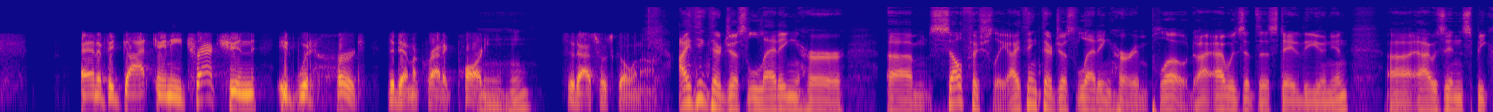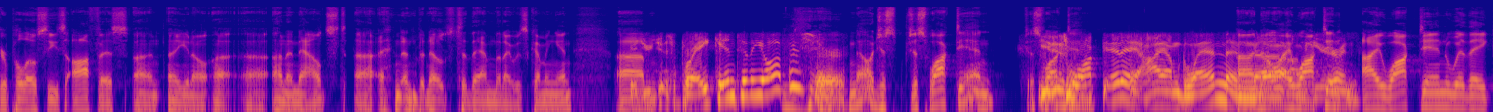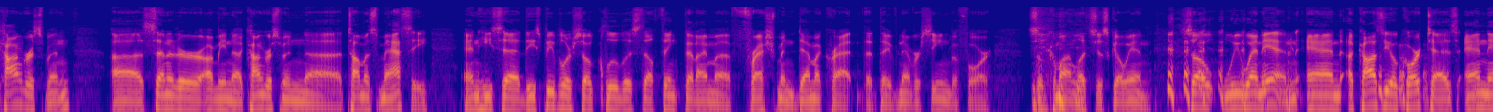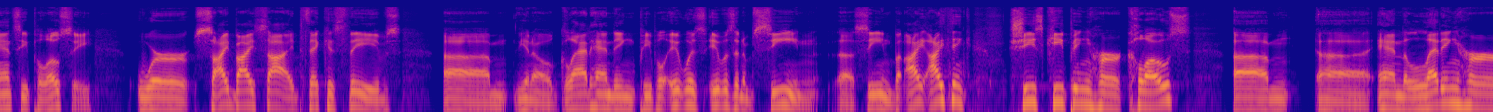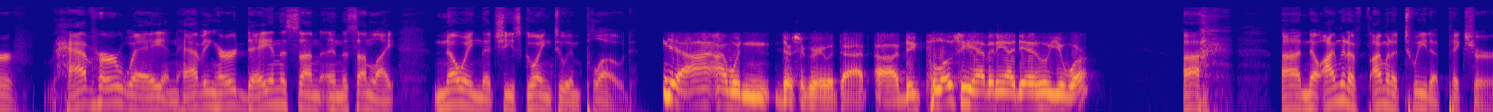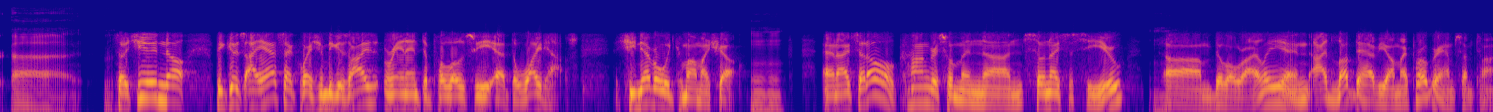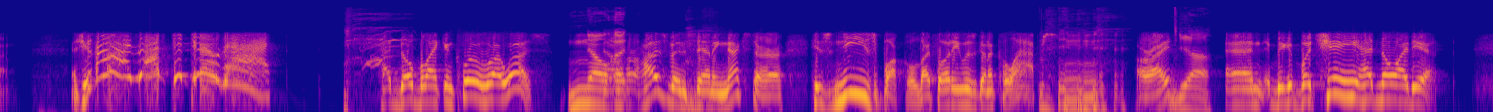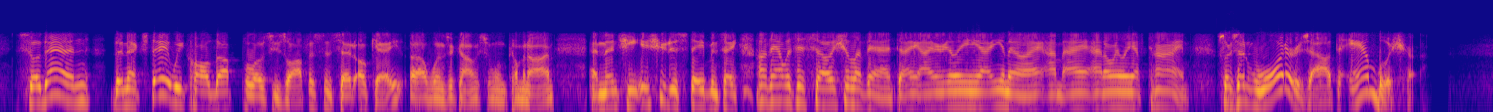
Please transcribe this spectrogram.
And if it got any traction, it would hurt the Democratic Party. Mm-hmm. So that's what's going on. I think they're just letting her um, selfishly. I think they're just letting her implode. I, I, was at the State of the Union. Uh, I was in Speaker Pelosi's office, uh, uh, you know, uh, uh, unannounced uh, and unbeknownst to them that I was coming in. Um, Did you just break into the office? Or? no, just just walked in. Just you walked just in. walked in. Hey, hi, I'm Glenn. And, no, I I'm walked in. And... I walked in with a congressman, Senator. I mean, Congressman Thomas Massie and he said these people are so clueless they'll think that I'm a freshman Democrat that they've never seen before. So come on, let's just go in. So we went in, and Ocasio Cortez and Nancy Pelosi were side by side, thick as thieves. Um, you know, glad handing people. It was it was an obscene uh, scene, but I I think she's keeping her close um, uh, and letting her have her way and having her day in the sun in the sunlight, knowing that she's going to implode. Yeah, I, I wouldn't disagree with that. Uh, did Pelosi have any idea who you were? Uh, uh, no, I'm gonna I'm gonna tweet a picture. Uh, so she didn't know because I asked that question because I ran into Pelosi at the White House. She never would come on my show, mm-hmm. and I said, "Oh, Congresswoman, uh, so nice to see you, mm-hmm. um, Bill O'Reilly, and I'd love to have you on my program sometime." And she, goes, oh, I'd love to do that. Had no blanking clue who I was. No, uh, her husband standing next to her, his knees buckled. I thought he was going to collapse. Mm-hmm. All right. Yeah. And but she had no idea. So then the next day we called up Pelosi's office and said, "Okay, uh, when's the congresswoman coming on?" And then she issued a statement saying, "Oh, that was a social event. I, I really, I, you know, I, I, I don't really have time." So I sent Waters out to ambush her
